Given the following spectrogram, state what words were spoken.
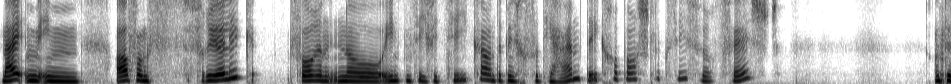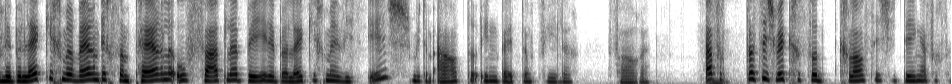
Nein, im, im Anfangs Frühling, vorher noch intensive Zeit und dann bin ich so die Deko basteln für das Fest. Und dann überlege ich mir, während ich so ein Perlen auffädeln bin, überlege ich mir, wie es ist, mit dem Auto in Betonpfeiler fahren. Einfach, das ist wirklich so ein klassisches Ding, einfach so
